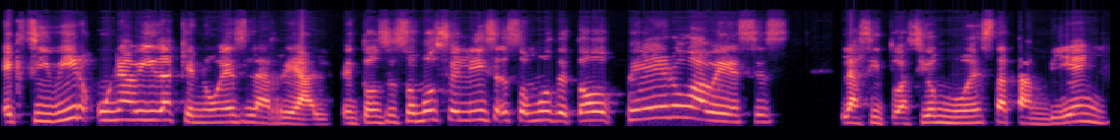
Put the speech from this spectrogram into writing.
exhibir una vida que no es la real. Entonces somos felices, somos de todo, pero a veces la situación no está tan bien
